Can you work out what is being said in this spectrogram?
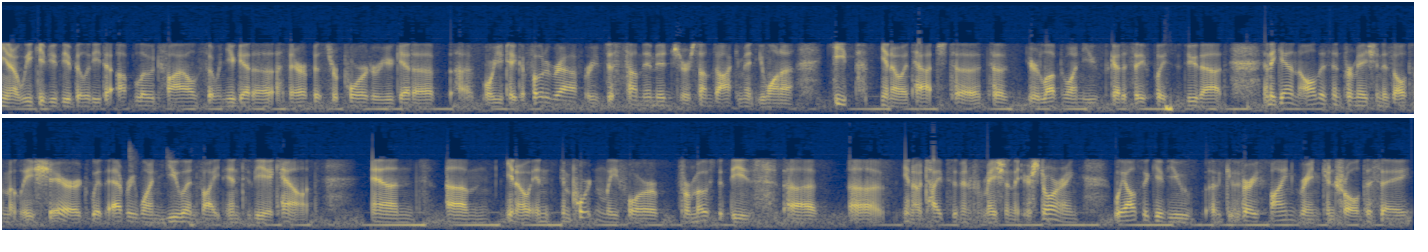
you know, we give you the ability to upload files. So when you get a, a therapist report, or you get a, a, or you take a photograph, or just some image or some document you want to keep, you know, attached to to your loved one, you've got a safe place to do that. And again, all this information is ultimately shared with everyone you invite into the account. And um, you know, in, importantly for for most of these uh, uh, you know types of information that you're storing, we also give you a very fine-grained control to say,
